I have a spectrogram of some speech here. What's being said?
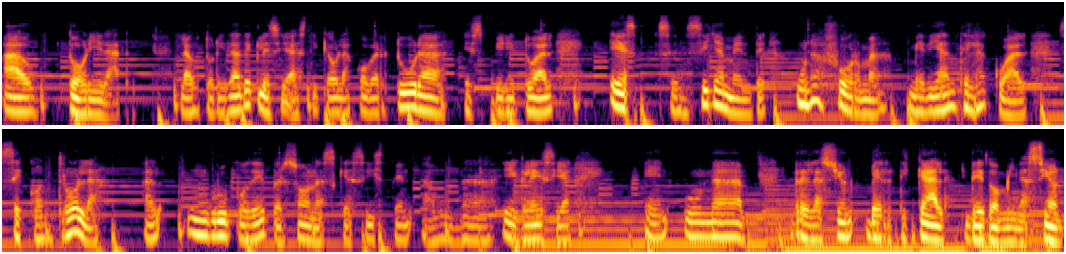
autoridad. La autoridad eclesiástica o la cobertura espiritual es sencillamente una forma mediante la cual se controla a un grupo de personas que asisten a una iglesia en una relación vertical de dominación.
